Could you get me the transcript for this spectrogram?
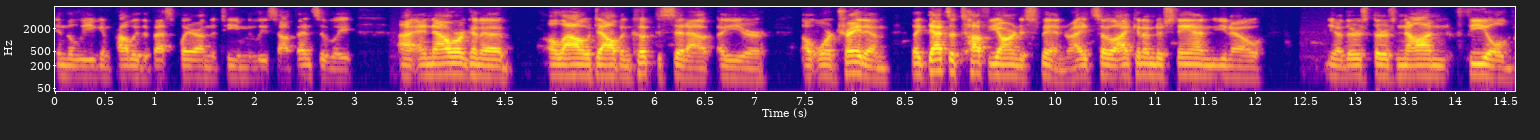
in the league and probably the best player on the team, at least offensively. Uh, and now we're going to allow Dalvin Cook to sit out a year uh, or trade him, like that's a tough yarn to spin, right? So I can understand, you know, you know, there's there's non-field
